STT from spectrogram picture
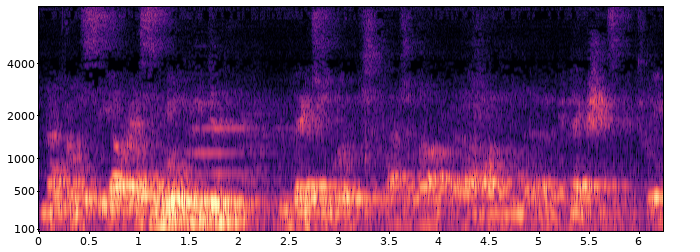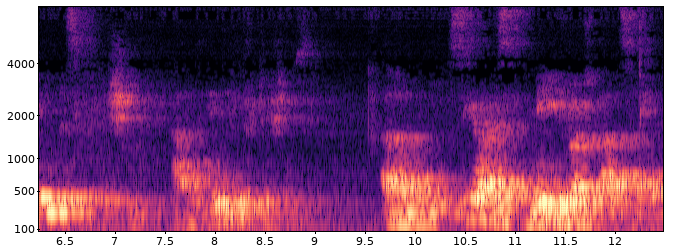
A man called G.R.S. Mead, who later worked quite a lot uh, on uh, connections between this tradition and Indian traditions. Um, G.R.S. Mead wrote about Simon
